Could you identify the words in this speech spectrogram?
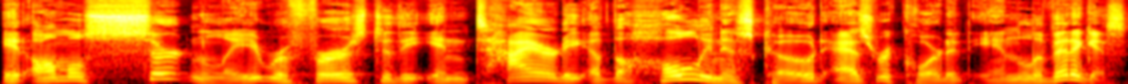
it almost certainly refers to the entirety of the Holiness Code as recorded in Leviticus.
